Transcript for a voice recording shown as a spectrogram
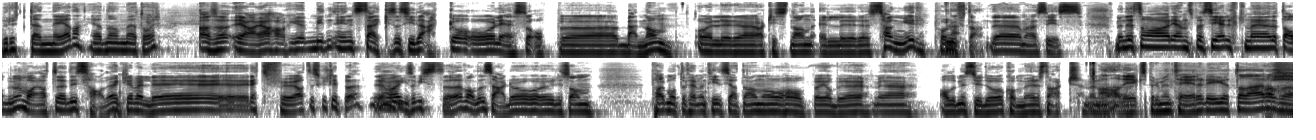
brutt den ned da, gjennom et år. Altså, ja, jeg har min, min sterkeste side er ikke å, å lese opp uh, bandnavn eller uh, artistnavn eller sanger på lufta. Det må jeg sies. Men det som var igjen spesielt med dette albumet, var at uh, de sa det egentlig veldig rett før at de skulle slippe det. Det var ingen som visste det. Vanligvis er det jo et par måneder frem en tid si at han holdt på å jobbe med album i studio kommer snart. Men Ja, De eksperimenterer, de gutta der. altså.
